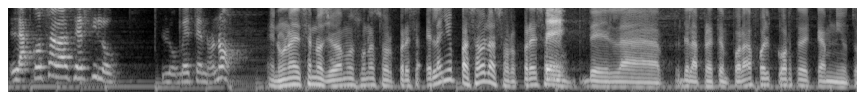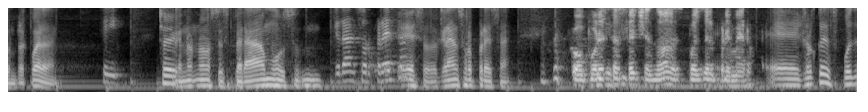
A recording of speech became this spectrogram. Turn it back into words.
la cosa va a ser si lo, lo meten o no. En una de esas nos llevamos una sorpresa. El año pasado la sorpresa Sí. de, la, de la pretemporada fue el corte de Cam Newton, ¿recuerdan? Sí, Sí. Que no, no nos esperábamos gran sorpresa. eso, gran sorpresa. Como por estas fechas, ¿no? Después del primero. Eh, creo que después,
